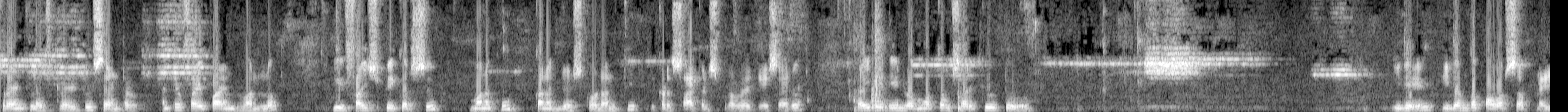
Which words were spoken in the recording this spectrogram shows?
front left right centre. అంటే ఫైవ్ పాయింట్ వన్లో ఈ ఫైవ్ స్పీకర్స్ మనకు కనెక్ట్ చేసుకోవడానికి ఇక్కడ సాకెట్స్ ప్రొవైడ్ చేశారు. అయితే దీనిలో మొత్తం సర్క్యూట్ ఇదే ఇదంతా పవర్ సప్లై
